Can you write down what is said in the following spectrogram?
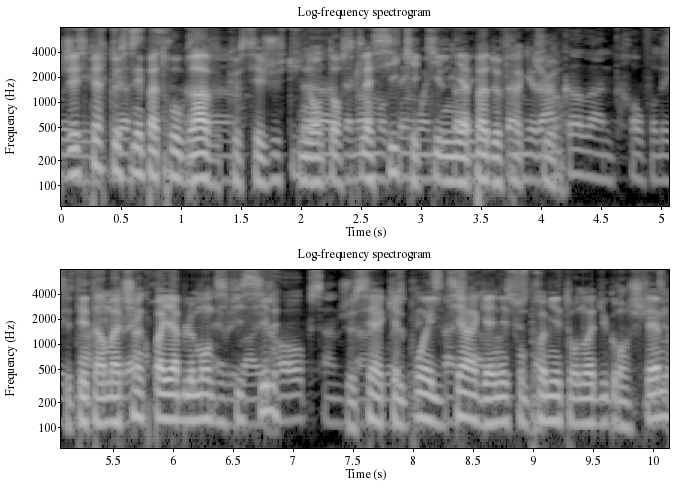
J'espère que ce n'est pas trop grave, que c'est juste une entorse classique et qu'il n'y a pas de fracture. C'était un match incroyablement difficile. Je sais à quel point il tient à gagner son premier tournoi du Grand Chelem.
